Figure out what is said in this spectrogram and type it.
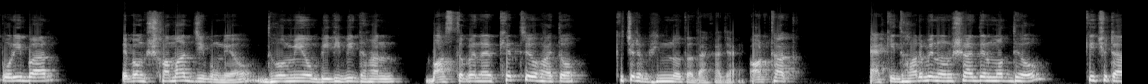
পরিবার এবং সমাজ জীবনেও ধর্মীয় বিধিবিধান বাস্তবায়নের ক্ষেত্রেও হয়তো কিছুটা ভিন্নতা দেখা যায়। অর্থাৎ একই ধর্মের অনুসারীদের মধ্যেও কিছুটা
